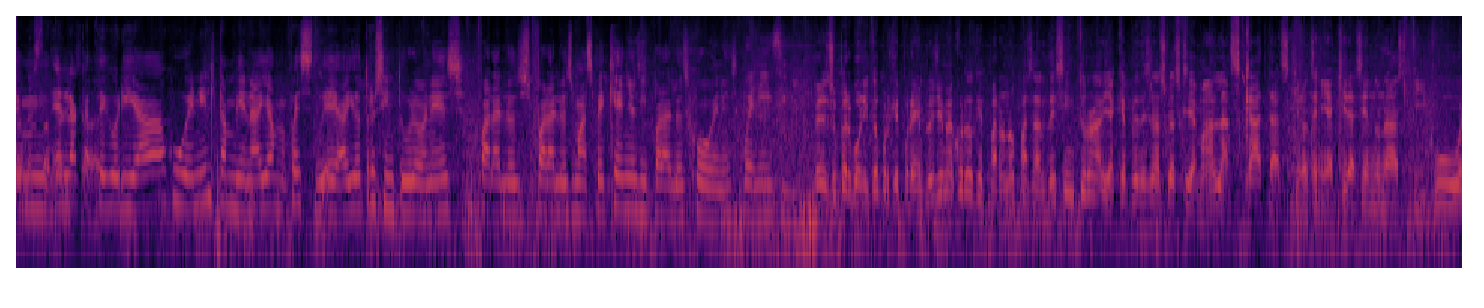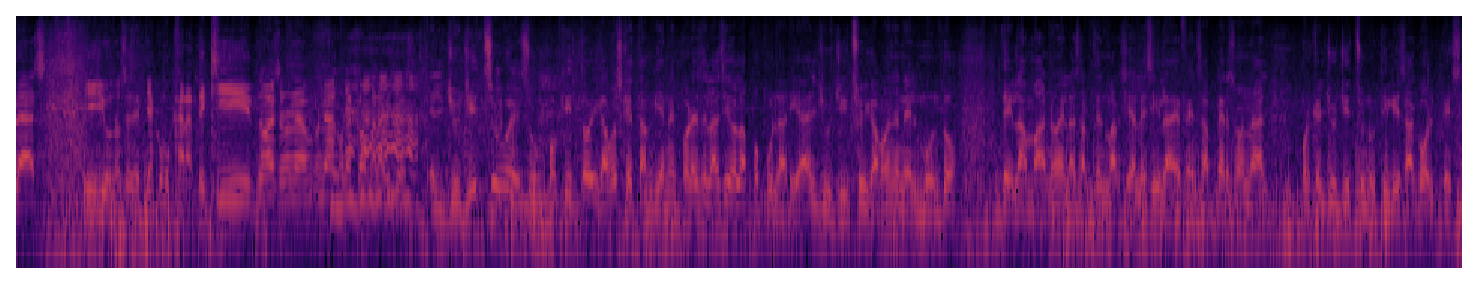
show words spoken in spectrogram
em, en la categoría juvenil también hay, pues, eh, hay otros cinturones para los, para los más pequeños y para los jóvenes. Buenísimo. Pero es súper bonito porque, por ejemplo, yo me acuerdo que para uno pasar de cinturón había que aprender unas cosas que se llamaban las catas, que uno tenía que ir haciendo unas figuras y uno se sentía como karate kid. No, eso era una, una, cosa maravillosa. El jiu-jitsu es un poquito, digamos que también por eso ha sido la popularidad del jiu-jitsu, digamos, en el mundo de la mano de las artes marciales y la defensa personal, porque el jiu-jitsu no utiliza golpes.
